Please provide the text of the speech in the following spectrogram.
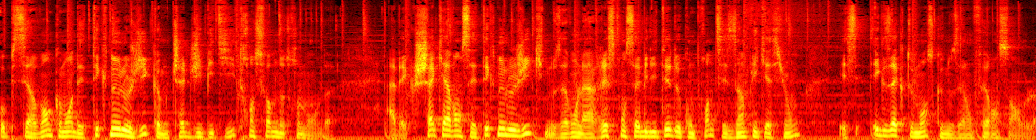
observant comment des technologies comme ChatGPT transforment notre monde. Avec chaque avancée technologique, nous avons la responsabilité de comprendre ses implications, et c'est exactement ce que nous allons faire ensemble.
